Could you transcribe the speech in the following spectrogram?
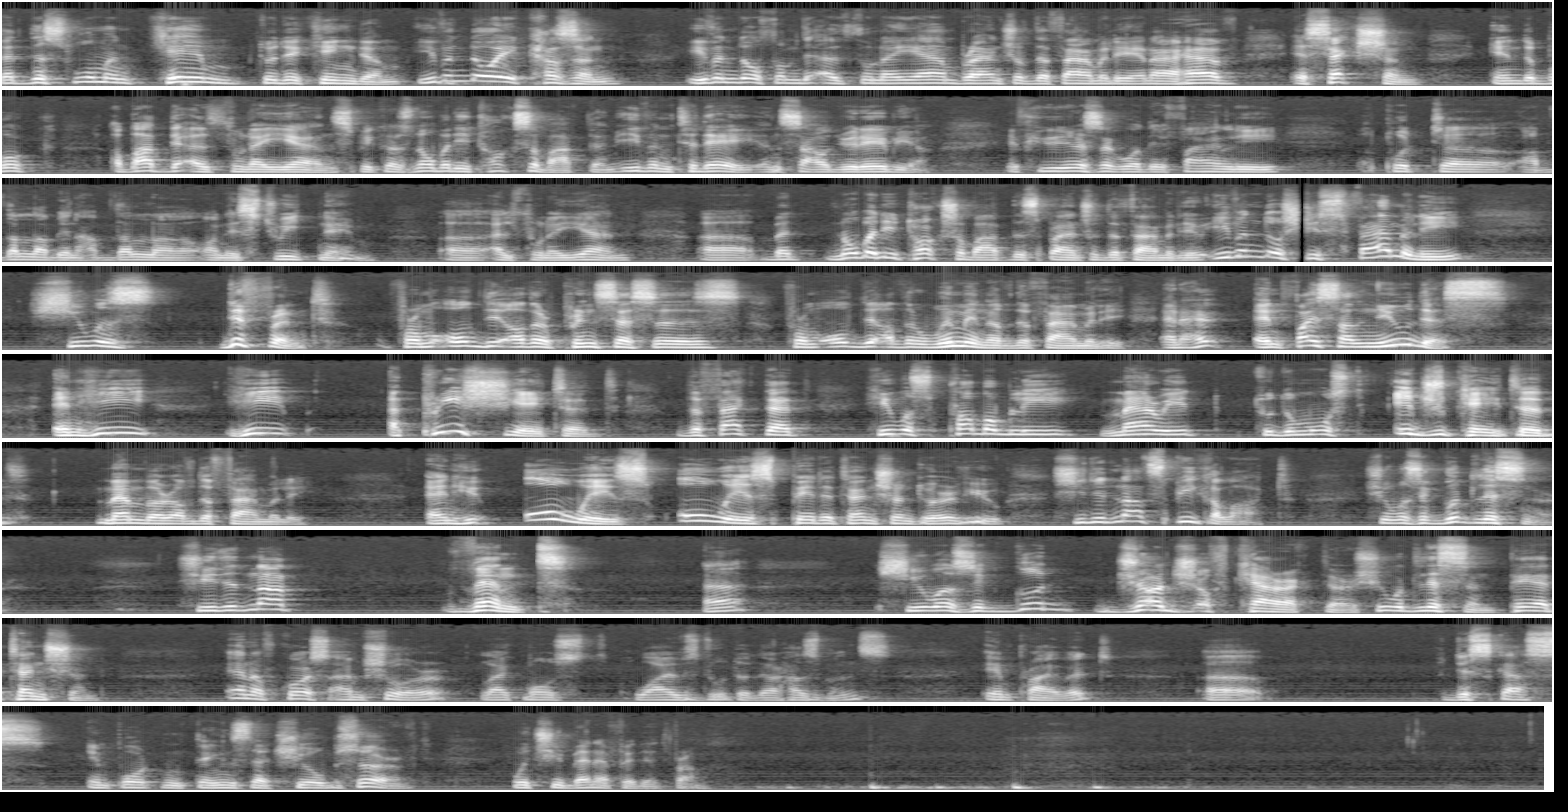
that this woman came to the kingdom, even though a cousin, even though from the Al Thunayan branch of the family, and I have a section in the book about the Al Thunayans because nobody talks about them, even today in Saudi Arabia. A few years ago, they finally put uh, Abdullah bin Abdullah on a street name, uh, Al Thunayan. Uh, but nobody talks about this branch of the family. Even though she's family, she was different from all the other princesses, from all the other women of the family. And, and Faisal knew this. And he, he appreciated the fact that he was probably married to the most educated member of the family. And he always, always paid attention to her view. She did not speak a lot. She was a good listener. She did not vent. Uh, she was a good judge of character. She would listen, pay attention. And of course, I'm sure, like most wives do to their husbands in private, uh, discuss important things that she observed, which she benefited from.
